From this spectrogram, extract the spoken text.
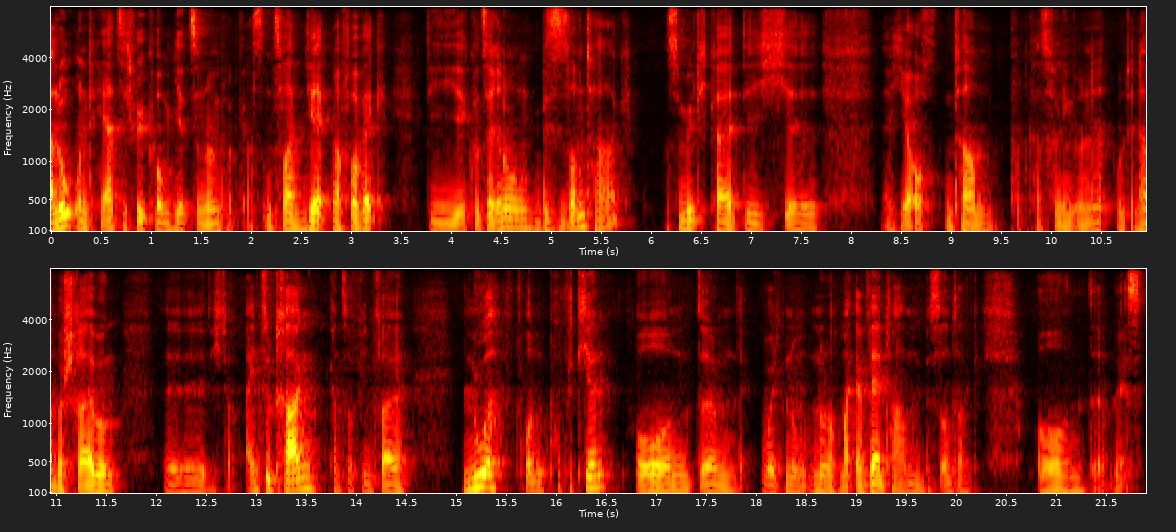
Hallo und herzlich willkommen hier zu einem neuen Podcast. Und zwar direkt mal vorweg die kurze Erinnerung: bis Sonntag hast du die Möglichkeit, dich äh, hier auch unter dem Podcast verlinkt und in, und in der Beschreibung äh, dich da einzutragen. Kannst du auf jeden Fall nur von profitieren. Und ähm, wollte ich nur, nur noch mal erwähnt haben bis Sonntag. Und ähm, yes.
